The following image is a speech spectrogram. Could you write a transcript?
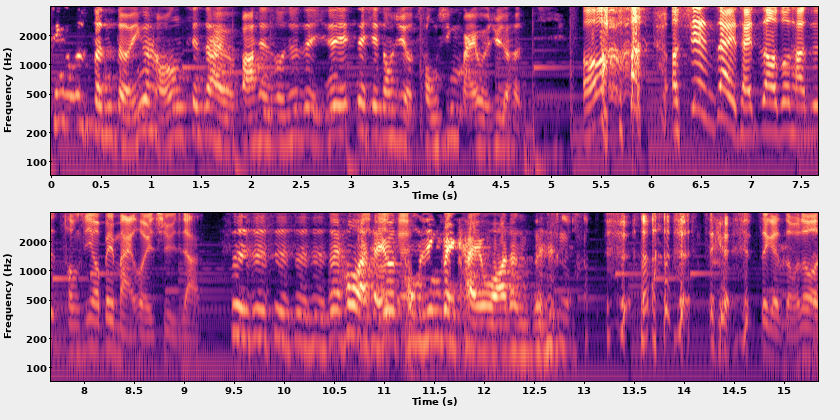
听说是真的，因为好像现在还有发现说，就是那那些东西有重新埋回去的痕迹。哦 哦，现在才知道说他是重新又被买回去这样，是是是是是，所以后来才又重新被开挖这样子。这个这个怎么那么？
